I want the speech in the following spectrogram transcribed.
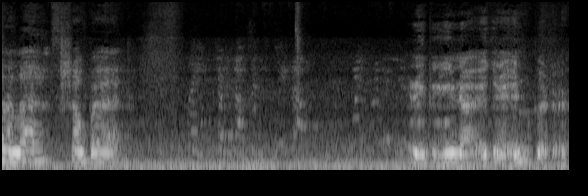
I wanna laugh so bad. Nigga, you're not making it any better.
